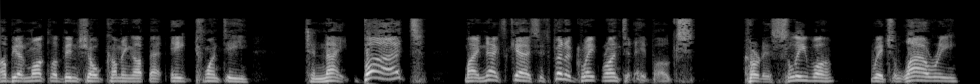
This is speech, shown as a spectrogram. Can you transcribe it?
I'll be on Mark Levin show coming up at 8.20 tonight. But my next guest, it's been a great run today, folks. Curtis Sliwa, Rich Lowry,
